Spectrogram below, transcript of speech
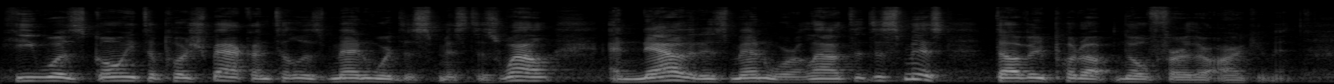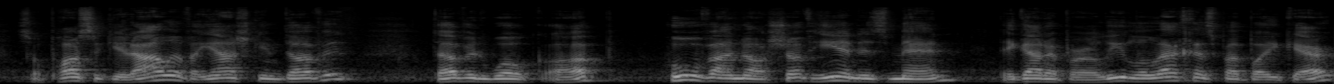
he was going to push back until his men were dismissed as well. And now that his men were allowed to dismiss, David put up no further argument. So Pasuk Yud Ayashkim David, David woke up, He and his men, they got up early, to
